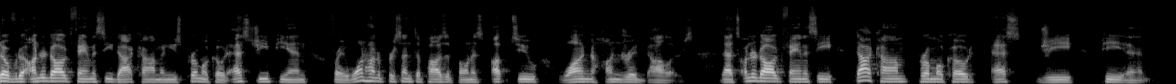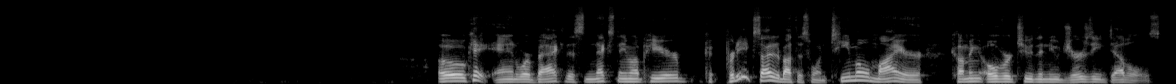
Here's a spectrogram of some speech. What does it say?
Head over to underdogfantasy.com and use promo code SGPN for a 100% deposit bonus up to $100. That's underdogfantasy.com, promo code SGPN. Okay, and we're back. This next name up here, pretty excited about this one. Timo Meier coming over to the New Jersey Devils.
